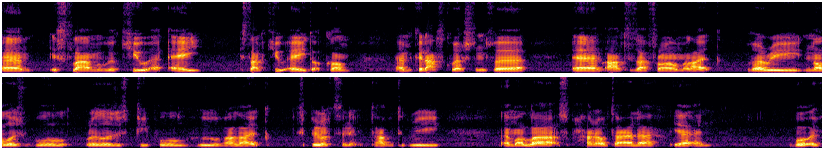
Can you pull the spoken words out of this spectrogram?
um, islam with Q A islamqa.com um, you can ask questions there. Um, answers are from like very knowledgeable religious people who are like experienced in it to have a degree. Um, Allah subhanahu wa ta'ala yeah and but if,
